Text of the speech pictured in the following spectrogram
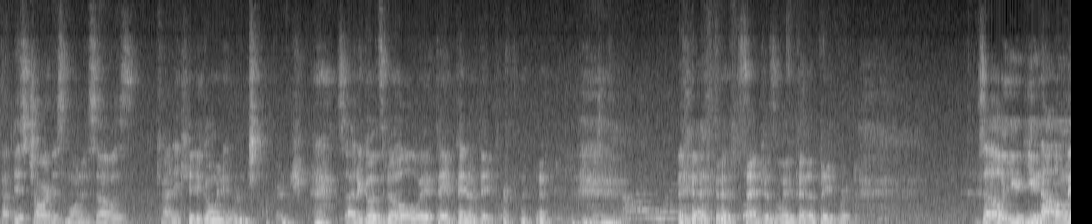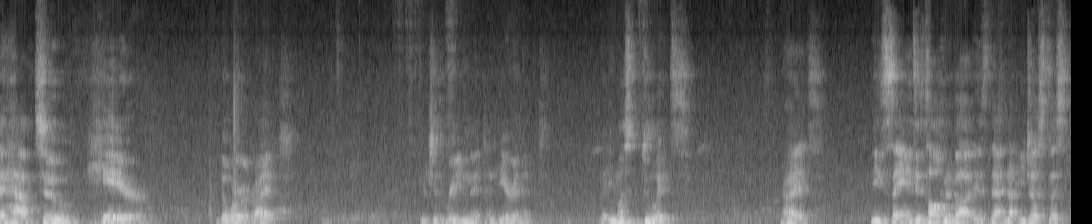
got discharged this morning, so I was trying to get it going. It wouldn't charge, so I had to go through the whole way, pen, pen and paper. Sandra's way, pen and paper. So you you not only have to hear the word, right, which is reading it and hearing it, but you must do it, right? These sayings he's talking about is that not you just just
